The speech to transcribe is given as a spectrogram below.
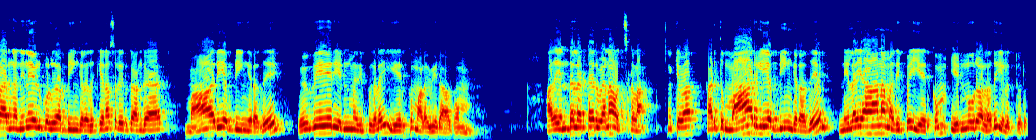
பாருங்கள் நினைவில் கொள்கை அப்படிங்கிறதுக்கு என்ன சொல்லியிருக்காங்க? மாறி அப்படிங்கிறது வெவ்வேறு எண் மதிப்புகளை ஏற்கும் அளவீடாகும். அதை எந்த லெட்டர் வேணால் வச்சுக்கலாம். ஓகேவா அடுத்து மாறிலி அப்படிங்கிறது நிலையான மதிப்பை ஏற்கும் எண்ணூறு அல்லது எழுத்தூறு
